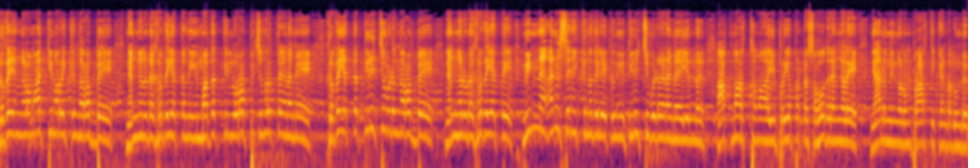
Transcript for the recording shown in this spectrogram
ഹൃദയങ്ങളെ മാറ്റിമറിക്കുന്ന റബ്ബേ ഞങ്ങളുടെ ഹൃദയത്തെ നീ മതത്തിൽ ഉറപ്പിച്ചു നിർത്തണമേ. ഹൃദയത്തെ തിരിച്ചുവിടുന്ന റബ്ബേ ഞങ്ങളുടെ ഹൃദയത്തെ നിന്നെ അനുസരിക്കുന്നതിലേക്ക് നീ തിരിച്ചുവിടണമേ എന്ന് ആത്മാർത്ഥമായി പ്രിയപ്പെട്ട സഹോദരങ്ങളെ ഞാനും നിങ്ങളും പ്രാർത്ഥിക്കേണ്ടതുണ്ട്.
